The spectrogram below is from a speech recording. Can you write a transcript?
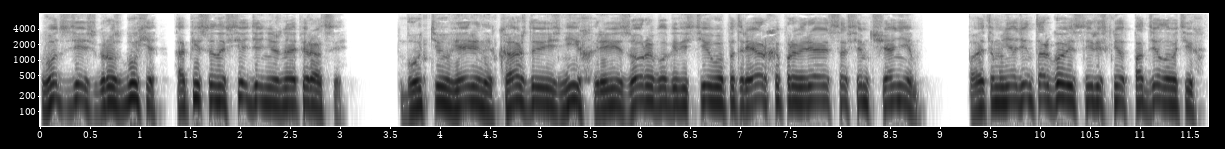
Вот здесь, в Грозбухе, описаны все денежные операции. Будьте уверены, каждую из них ревизоры благовестивого патриарха проверяют со всем тщанием, поэтому ни один торговец не рискнет подделывать их».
